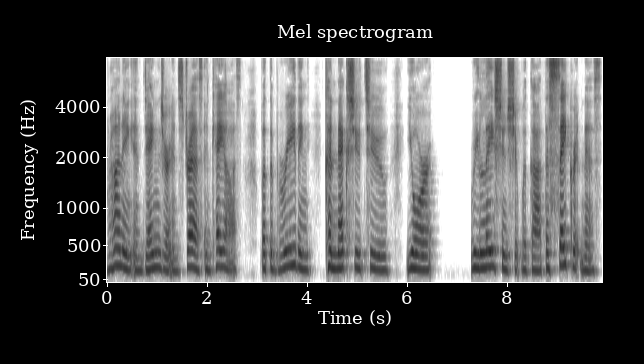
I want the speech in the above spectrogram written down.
running in danger and stress and chaos, but the breathing connects you to your relationship with God, the sacredness.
